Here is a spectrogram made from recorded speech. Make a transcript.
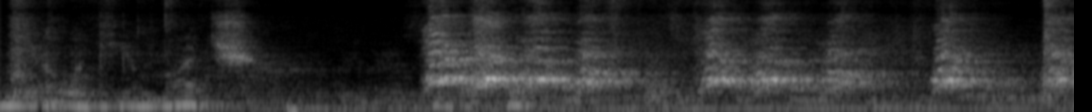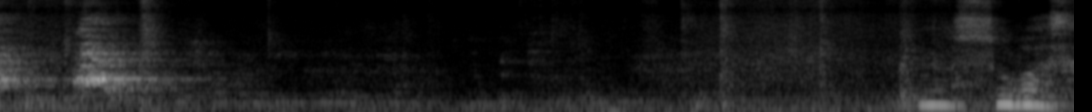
Є от є матч. У вас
